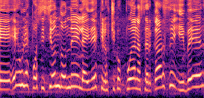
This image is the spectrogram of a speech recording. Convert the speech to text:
Eh, es una exposición donde la idea es que los chicos puedan acercarse y ver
